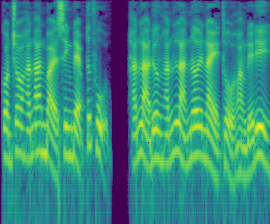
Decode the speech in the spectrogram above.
còn cho hắn an bài xinh đẹp tức phụ, hắn là đương hắn là nơi này thổ hoàng đế đi.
